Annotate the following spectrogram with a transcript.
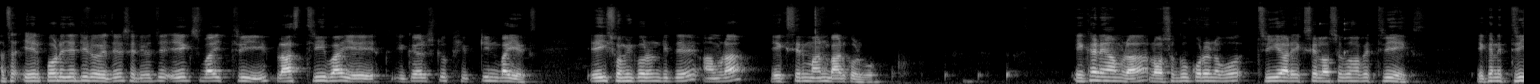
আচ্ছা এরপরে যেটি রয়েছে সেটি হচ্ছে x by three plus three by x equals to fifteen by x এই সমীকরণটিতে আমরা এক্সের মান বার করব। এখানে আমরা লসগু করে নেব থ্রি আর এক্সের লসগু হবে থ্রি এক্স এখানে থ্রি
